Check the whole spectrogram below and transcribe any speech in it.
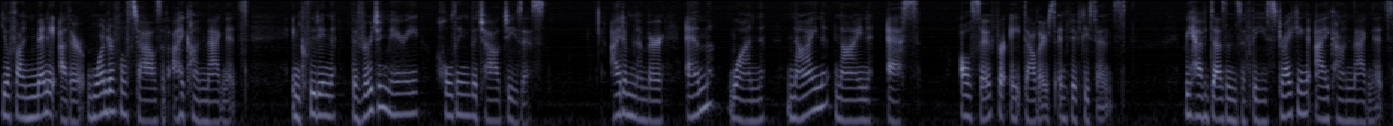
You'll find many other wonderful styles of icon magnets, including the Virgin Mary holding the child Jesus. Item number M199S, also for $8.50. We have dozens of these striking icon magnets.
